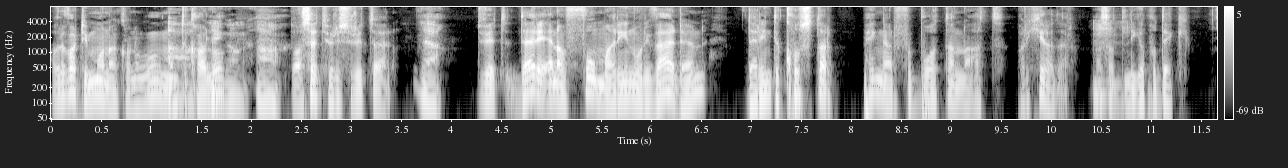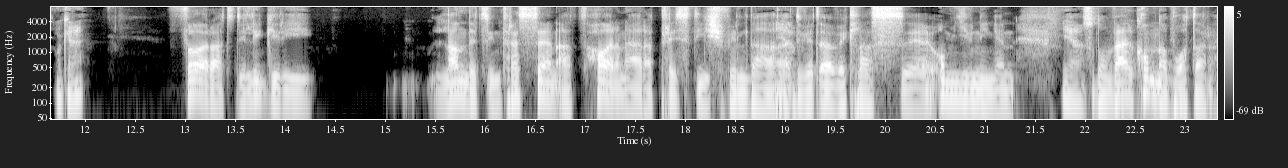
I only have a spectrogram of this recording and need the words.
har du varit i Monaco någon gång? Monte Ja, Carlo? en gång. Ja. Du har sett hur det ser ut där. ja. Du vet, där är en av få marinor i världen där det inte kostar pengar för båtarna att parkera där. Alltså att Mm. ligga på däck. Okej. För att det ligger i landets intressen att ha den här prestigefyllda, Ja. du vet, överklass eh, omgivningen. Ja. Så de välkomnar båtar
